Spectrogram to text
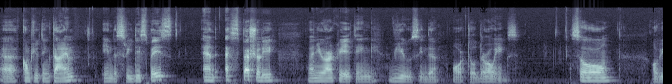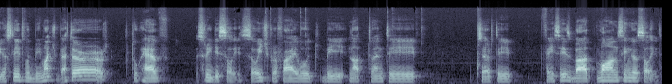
uh, computing time in the 3D space and especially when you are creating views in the ortho drawings. So obviously it would be much better to have 3D solids. So each profile would be not 20, 30 faces, but one single solid.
